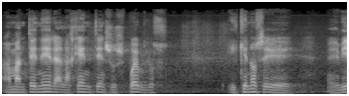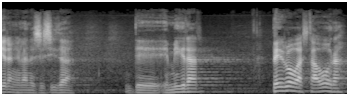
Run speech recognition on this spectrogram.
a mantener a la gente en sus pueblos y que no se eh, vieran en la necesidad de emigrar, pero hasta ahora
